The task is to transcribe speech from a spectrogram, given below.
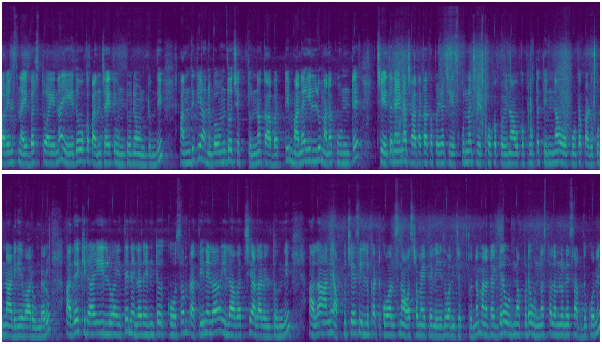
ఆరెల్స్ నైబర్స్తో అయినా ఏదో ఒక పంచాయతీ ఉంటూనే ఉంటుంది. అందుకే అనుభవంతో చెప్తున్నా కాబట్టి మన ఇల్లు మనకు ఉంటే చేతనైనా చేత కాకపోయినా చేసుకున్నా చేసుకోకపోయినా ఒక పూట తిన్నా ఓ పూట పడుకున్నా అడిగేవారు ఉండరు అదే కిరాయి ఇల్లు అయితే నెల రెంట్ కోసం ప్రతి నెల ఇలా వచ్చి అలా వెళ్తుంది. అలా అని అప్పు చేసి ఇల్లు కట్టుకోవాల్సిన అవసరం అయితే లేదు అని చెప్తున్నా. మన దగ్గర దగ్గర ఉన్నప్పుడే ఉన్న స్థలంలోనే సర్దుకొని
